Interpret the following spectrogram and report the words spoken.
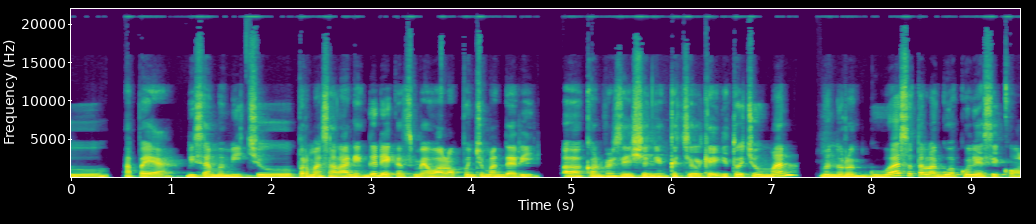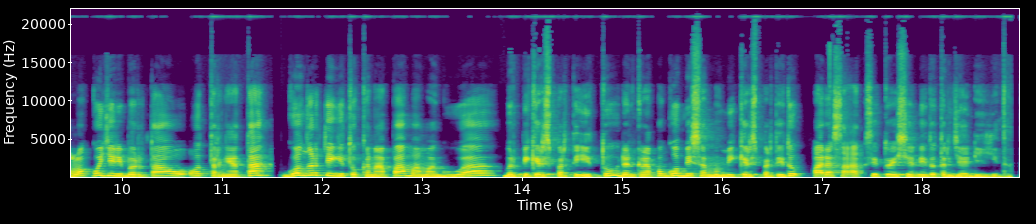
apa ya? Bisa memicu permasalahan yang gede kan sebenarnya walaupun cuman dari uh, conversation yang kecil kayak gitu. Cuman menurut gua setelah gua kuliah psikolog, gue jadi baru tahu oh ternyata gua ngerti gitu kenapa mama gua berpikir seperti itu dan kenapa gua bisa memikir seperti itu pada saat situation itu terjadi gitu.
